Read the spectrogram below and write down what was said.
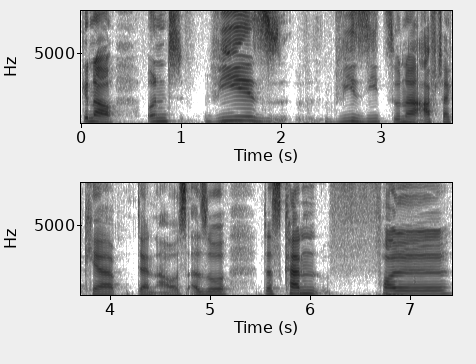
Genau. Und wie, wie sieht so eine Aftercare denn aus? Also, das kann voll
